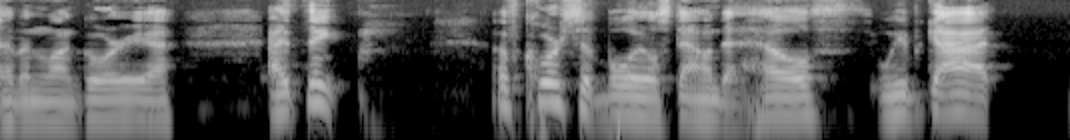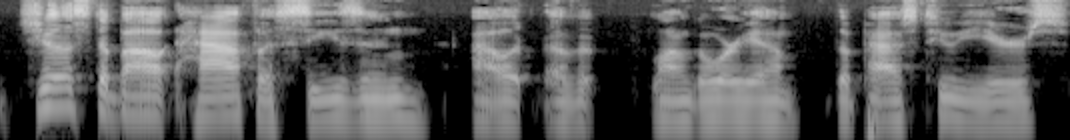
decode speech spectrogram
Evan Longoria. I think, of course, it boils down to health. We've got just about half a season out of Longoria the past two years.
